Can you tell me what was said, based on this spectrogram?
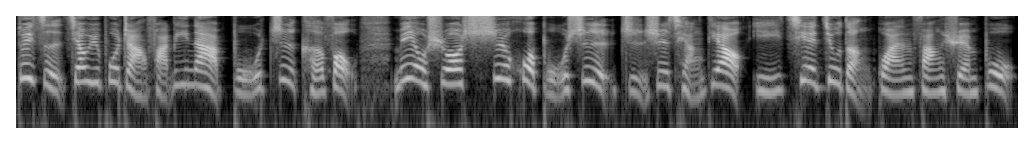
对此，教育部长法丽娜不置可否，没有说是或不是，只是强调一切就等官方宣布。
